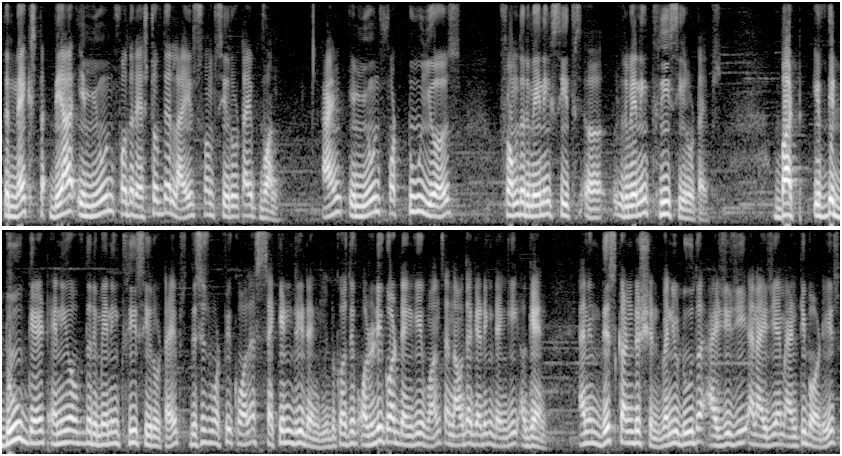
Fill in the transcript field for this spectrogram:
The next, they are immune for the rest of their lives from serotype 1 and immune for two years from the remaining, C, uh, remaining three serotypes. But if they do get any of the remaining three serotypes, this is what we call as secondary dengue because they've already got dengue once and now they're getting dengue again. And in this condition, when you do the IgG and IgM antibodies,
